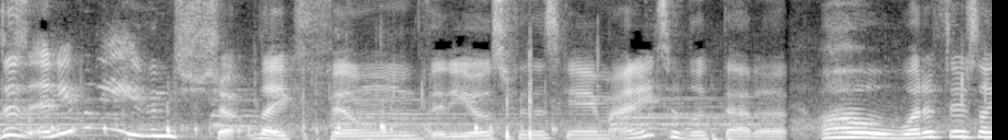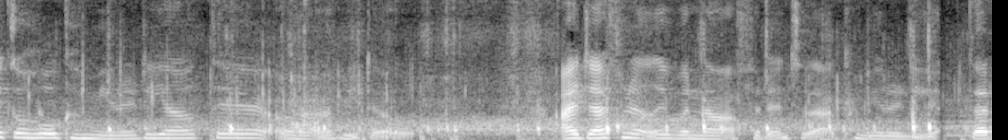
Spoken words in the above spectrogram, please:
Does anybody even show like film videos for this game? I need to look that up. Oh, what if there's like a whole community out there? Oh, that would be dope. I definitely would not fit into that community. They've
